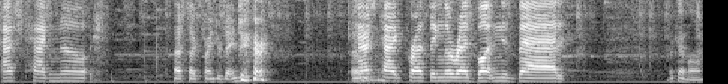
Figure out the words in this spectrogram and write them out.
Hashtag no. Hashtag stranger danger. hashtag pressing the red button is bad. Okay, mom.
